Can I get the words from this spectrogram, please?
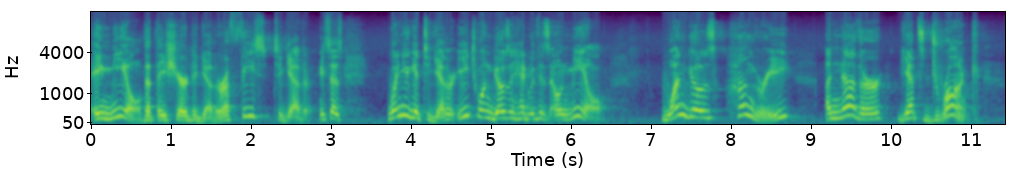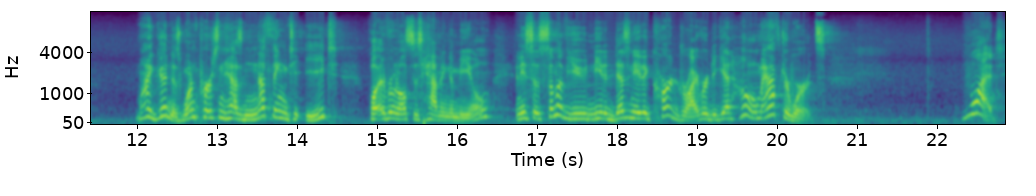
a meal that they shared together, a feast together. He says, when you get together, each one goes ahead with his own meal. One goes hungry, another gets drunk. My goodness, one person has nothing to eat while everyone else is having a meal. And he says, Some of you need a designated cart driver to get home afterwards. What?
